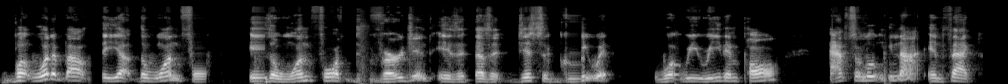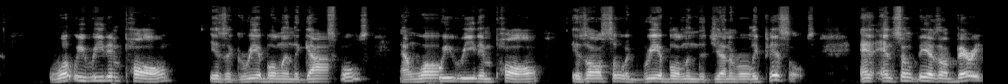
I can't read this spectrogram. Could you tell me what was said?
But what about the uh, the one fourth? Is the one fourth divergent? Is it does it disagree with what we read in Paul? Absolutely not. In fact, what we read in Paul is agreeable in the Gospels, and what we read in Paul is also agreeable in the general epistles. And, and so there's a very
